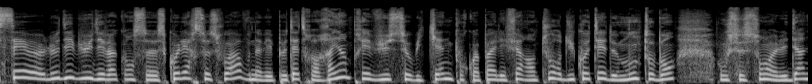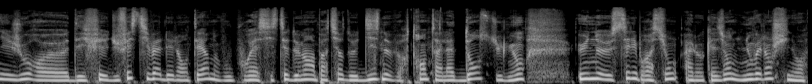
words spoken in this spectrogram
c'est euh, le début des vacances scolaires ce soir. Vous n'avez peut-être rien prévu ce week-end. Pourquoi pas aller faire un tour du côté de Montauban, où ce sont les derniers jours des du Festival des Lanternes. Vous pourrez assister demain à partir de 19h30 à la Danse du Lion, une célébration à l'occasion du Nouvel An chinois.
